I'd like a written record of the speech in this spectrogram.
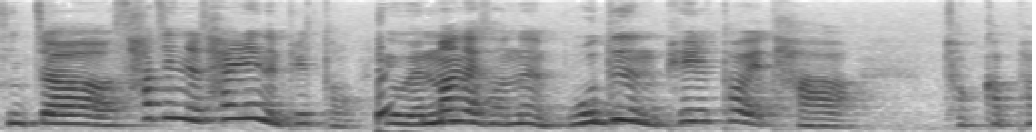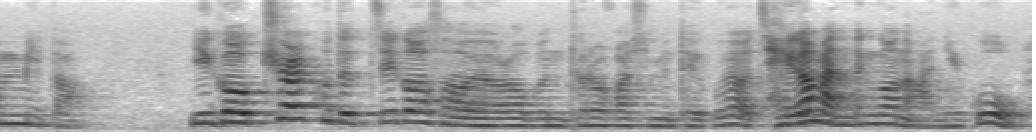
진짜 사진을 살리는 필터. 이거 웬만해서는 모든 필터에 다 적합합니다. 이거 QR코드 찍어서 여러분 들어가시면 되고요. 제가 만든 건 아니고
